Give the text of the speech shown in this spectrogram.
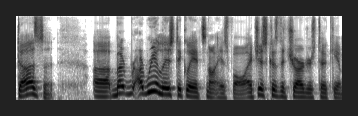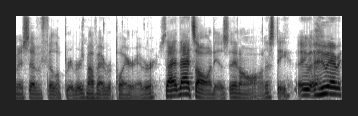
doesn't. Uh, but r- realistically, it's not his fault. It's just because the Chargers took him instead of Philip Rivers, my favorite player ever. So that, that's all it is. In all honesty, Uh, whoever,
